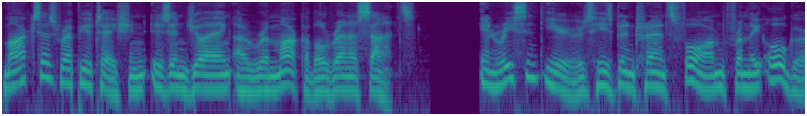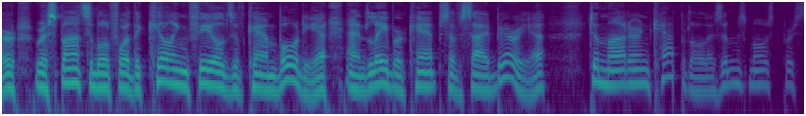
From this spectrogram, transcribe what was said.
Marx's reputation is enjoying a remarkable renaissance. In recent years he's been transformed from the ogre responsible for the killing fields of Cambodia and labor camps of Siberia to modern capitalism's most perceptive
